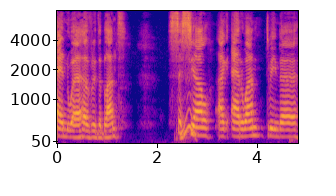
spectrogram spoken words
enwau hyfryd y blant. Sisial mm. ag Erwan, dwi'n uh,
